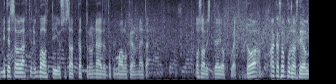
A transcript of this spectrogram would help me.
miten sä on lähtenyt vauhtiin, Jussi? Sä oot kattonut näytöltä, kun mä oon lukenut näitä osallistujajoukkueita. No aika sopusasti on,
